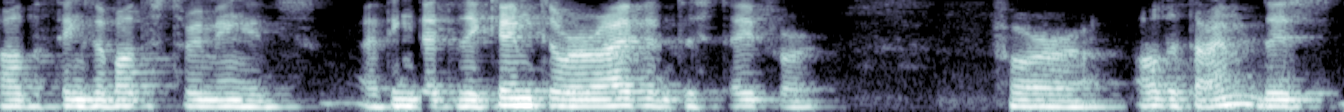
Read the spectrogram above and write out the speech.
all the things about streaming, it's, I think that they came to arrive and to stay for, for all the time. This,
